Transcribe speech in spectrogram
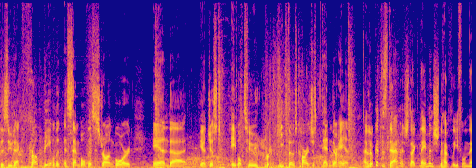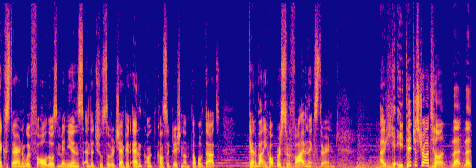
the Zoo deck from being able to assemble this strong board and uh, you know, just able to pr- keep those cards just dead in their hand. And look at this damage. Like Naiman should have lethal next turn with all those minions and the True Silver Champion and con Consecration on top of that. Can Bunny Hopper survive next turn? Uh, he, he did just draw a taunt. That that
